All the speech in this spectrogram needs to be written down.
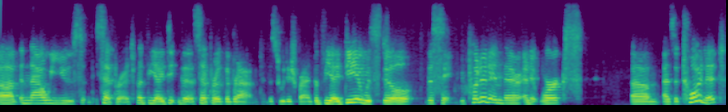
Um, and now we use Separett, but the idea, the Separett, the brand, the Swedish brand, but the idea was still the same. You put it in there, and it works um, as a toilet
